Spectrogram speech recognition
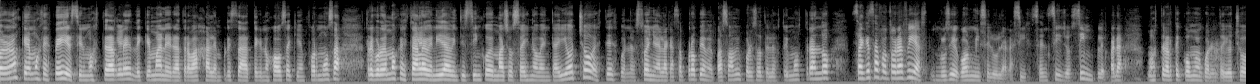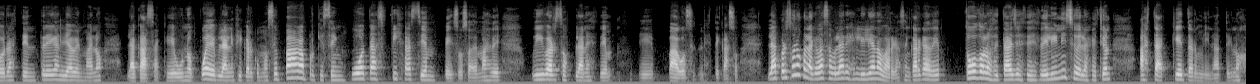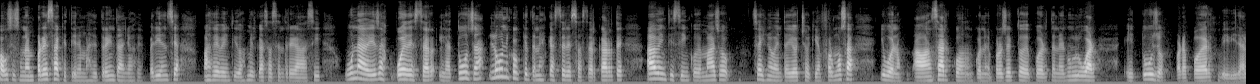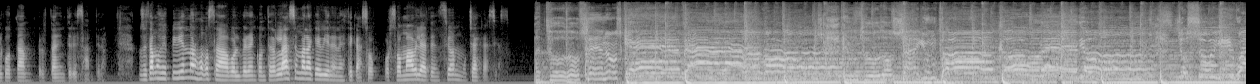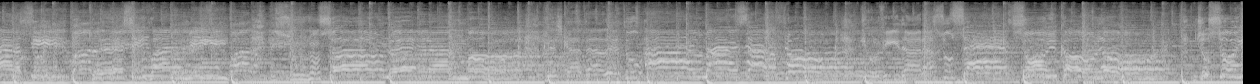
Bueno, nos queremos despedir sin mostrarles de qué manera trabaja la empresa Tecnohouse aquí en Formosa. Recordemos que está en la avenida 25 de mayo 698. Este es, bueno, el sueño de la casa propia, me pasó a mí, por eso te lo estoy mostrando. Saqué esas fotografías, inclusive con mi celular, así, sencillo, simple, para mostrarte cómo en 48 horas te entregan llave en mano la casa, que uno puede planificar cómo se paga, porque es en cuotas fijas 100 pesos, además de diversos planes de eh, pagos en este caso. La persona con la que vas a hablar es Liliana Vargas, se encarga de todos los detalles desde el inicio de la gestión hasta que termina. Tecnohouse es una empresa que tiene más de 30 años de experiencia, más de 22 mil casas entregadas. Y una de ellas puede ser la tuya. Lo único que tenés que hacer es acercarte a 25 de mayo 698 aquí en Formosa y bueno, avanzar con, el proyecto de poder tener un lugar eh, tuyo para poder vivir algo tan, pero tan interesante. Nos estamos despidiendo, nos vamos a volver a encontrar la semana que viene en este caso. Por su amable atención, muchas gracias. A todos se nos quiebra la voz, en todos hay un show you.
